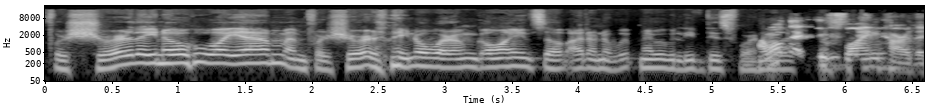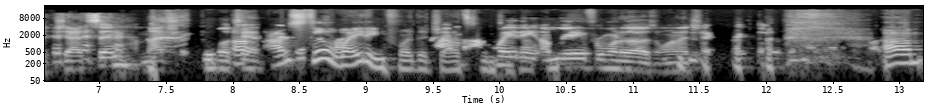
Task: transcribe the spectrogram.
for sure they know who I am and for sure they know where I'm going. So I don't know. Maybe we leave this for. I want that new flying car, the Jetson. I'm not sure people. Uh, I'm still waiting for the Jetson. I'm, I'm, waiting. I'm waiting for one of those. I want to check, check um,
